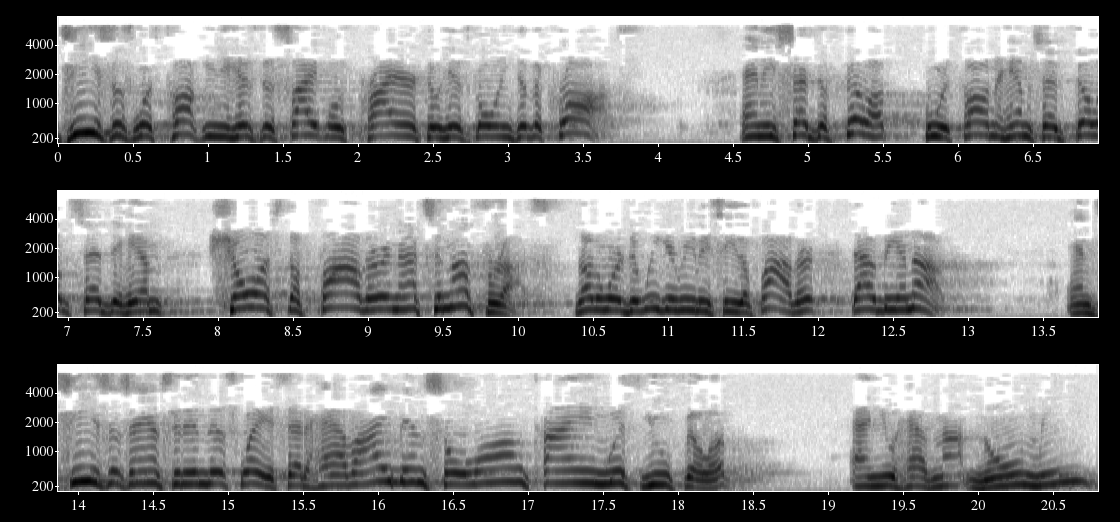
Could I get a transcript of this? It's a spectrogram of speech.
Jesus was talking to His disciples prior to His going to the cross. And He said to Philip, who was talking to Him, said, Philip said to Him, show us the Father and that's enough for us. In other words, if we can really see the Father, that would be enough. And Jesus answered in this way. He said, Have I been so long time with you, Philip, and you have not known me?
